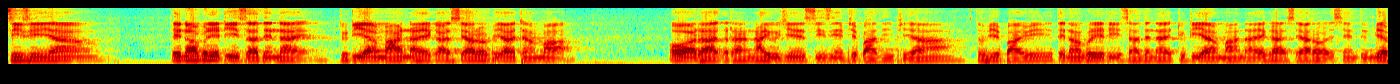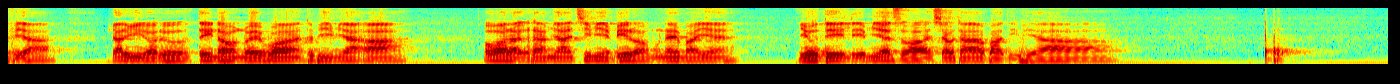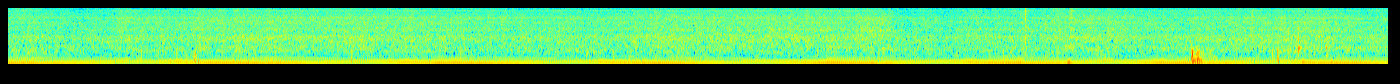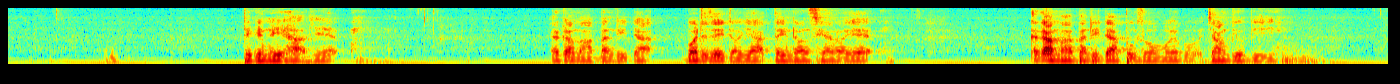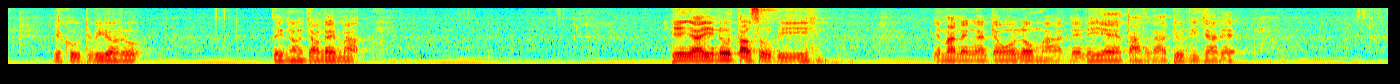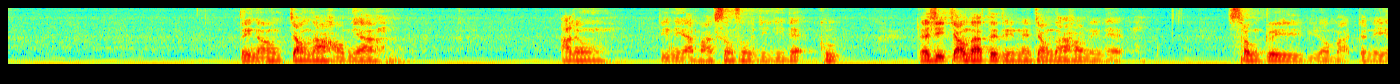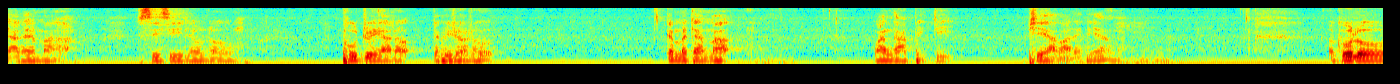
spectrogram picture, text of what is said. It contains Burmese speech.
စီစဉ်ရာတေနာပရိတိဇာတင်၌ဒုတိယမဟာနာယကဆရာတော်ဘုရားဓမ္မဩဝါဒကရနာယူခြင်းစီစဉ်ဖြစ်ပါသည်ဖျားတို့ဖြစ်ပါ၍တေနာပရိတိဇာတင်၌ဒုတိယမဟာနာယကဆရာတော်အရှင်သူမြတ်ဖျားဖျားတပည့်တော်တို့တိန်တော်ຫນွယ်ဘွားတပည့်များအားဩဝါဒကရများချီးမြှင့်ပေးတော်မူနိုင်ပါယံယုတ်သေးလေးမြတ်စွာရှောက်ထားပါသည်ဖျား ဒီကနေ့ဟာဖြင့်အကမပန္တိတဘောဓိစိတ်တော်ရတိန်တော်ဆရာတော်ရဲ့အကမပန္တိတပူဇော်ပွဲကိုအကြောင်းပြုပြီးယခုတပည့်တော်တို့တိန်တော်ကျောင်းတိုင်းမှာပညာရင်တို့တောက်ဆုပ်ပြီးမြန်မာနိုင်ငံတဝန်းလုံးမှာနေနေရဲ့သာသနာပြုတည်ကြတဲ့တိန်တော်ကျောင်းသားဟောင်းများ အားလုံးဒီနေရာမှာစုံစုံညီညီနဲ့အခုလက်ရှိចောင်းသားတစ်တွေနဲ့ចောင်းသားဟောင်းတွေနဲ့ဆုံတွေ့ပြီးတော့မှတနေရာထဲမှာစီစီလုံးလုံးဖူးတွေ့ရတော့တပည့်တော်တို့အမတမဝန္တာပီတိဖြစ်ရပါတယ်ဗျာအခုလို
